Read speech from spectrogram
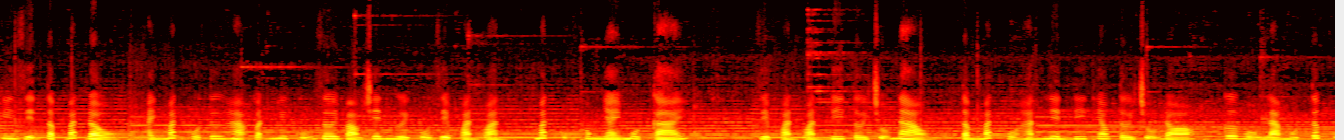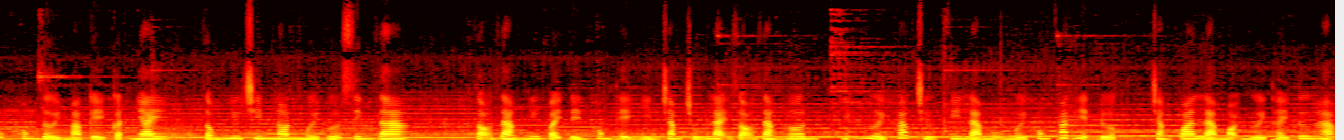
khi diễn tập bắt đầu, ánh mắt của Tư Hạ vẫn như cũ rơi vào trên người của Diệp Oản Oản, mắt cũng không nháy một cái. Diệp Oản Oản đi tới chỗ nào, tầm mắt của hắn liền đi theo tới chỗ đó, cơ hồ là một tấc cũng không rời mà kề cận nhay, giống như chim non mới vừa sinh ra. Rõ ràng như vậy đến không thể nhìn chăm chú lại rõ ràng hơn, những người khác trừ phi là mù mới không phát hiện được, chẳng qua là mọi người thấy tư hạ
